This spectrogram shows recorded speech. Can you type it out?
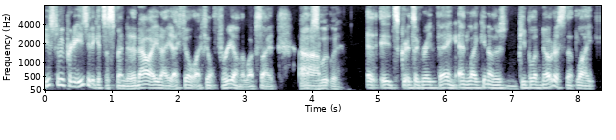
used to be pretty easy to get suspended, and now I, I, feel I feel free on the website. Um, Absolutely it's it's a great thing. And like you know there's people have noticed that like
